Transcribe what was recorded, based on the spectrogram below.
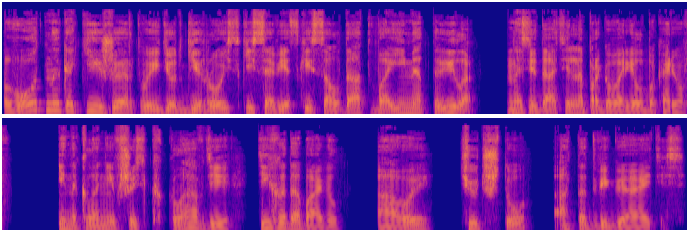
«Вот на какие жертвы идет геройский советский солдат во имя тыла!» – назидательно проговорил Бокарев. И, наклонившись к Клавдии, тихо добавил, «А вы, чуть что, отодвигаетесь».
